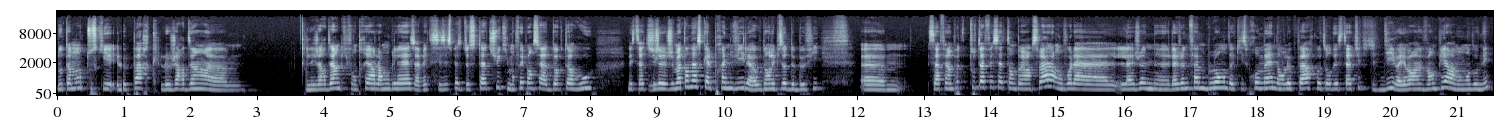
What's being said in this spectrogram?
notamment tout ce qui est le parc, le jardin. euh, les jardins qui font très à l'anglaise avec ces espèces de statues qui m'ont fait penser à Doctor Who. Les statues, Oui. je, je m'attendais à ce qu'elles prennent vie là, ou dans l'épisode de Buffy. Euh, ça fait un peu tout à fait cette ambiance-là. On voit la, la, jeune, la jeune femme blonde qui se promène dans le parc autour des statues. Tu te dis, il va y avoir un vampire à un moment donné.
